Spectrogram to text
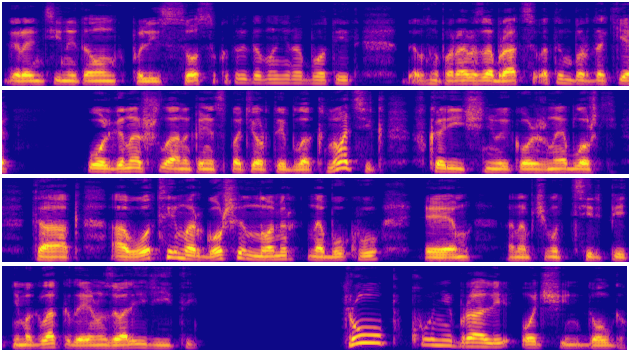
гарантийный талон к пылесосу, который давно не работает. Давно пора разобраться в этом бардаке. Ольга нашла, наконец, потертый блокнотик в коричневой кожаной обложке. Так, а вот и Маргошин номер на букву «М». Она почему-то терпеть не могла, когда ее называли Ритой. Трубку не брали очень долго.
